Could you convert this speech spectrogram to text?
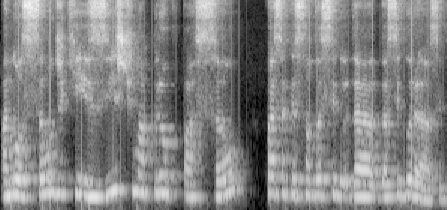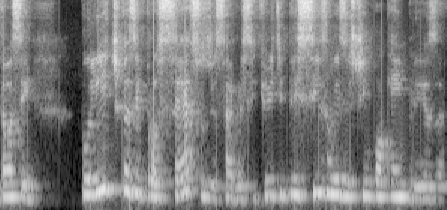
a noção de que existe uma preocupação com essa questão da, da, da segurança. Então, assim, políticas e processos de cybersecurity precisam existir em qualquer empresa,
